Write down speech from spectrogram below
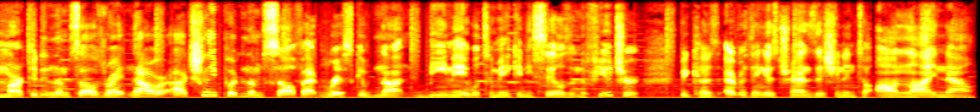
marketing themselves right now are actually putting themselves at risk of not being able to make any sales in the future because everything is transitioning to online now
